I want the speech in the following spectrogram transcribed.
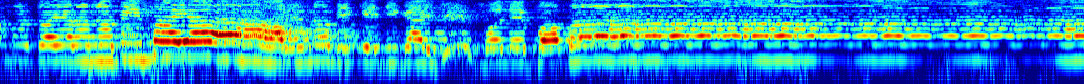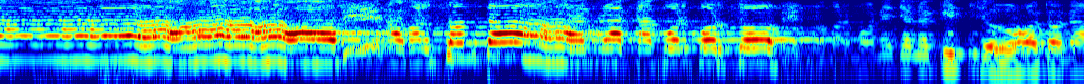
আমার দয়ার নবী, মায়ার নবীকে বলে বাবা। আমার সন্তানরা কাপড় পরতো আমার মনে যেন কিচ্ছু হতো না।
